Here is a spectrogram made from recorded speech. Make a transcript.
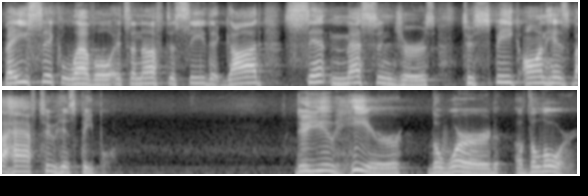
basic level, it's enough to see that God sent messengers to speak on his behalf to his people. Do you hear the word of the Lord?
